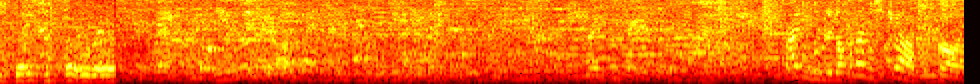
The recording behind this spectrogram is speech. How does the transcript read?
says she's sober. 사이드도 그래도 하나는 시켜야 뭔가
